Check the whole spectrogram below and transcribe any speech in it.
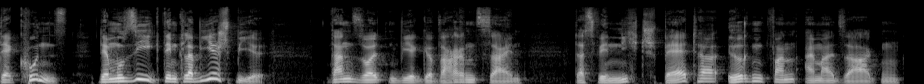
der Kunst, der Musik, dem Klavierspiel, dann sollten wir gewarnt sein, dass wir nicht später irgendwann einmal sagen,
